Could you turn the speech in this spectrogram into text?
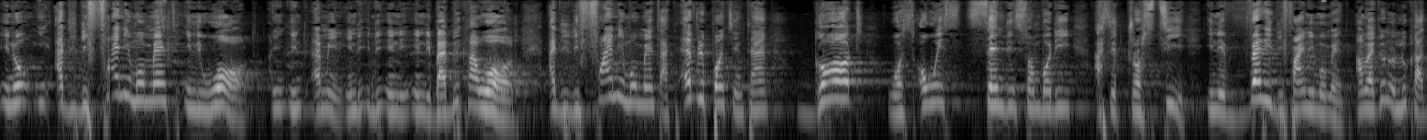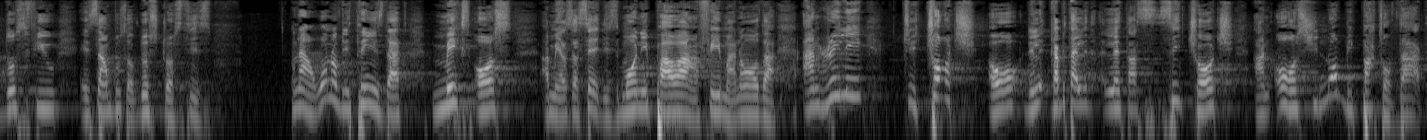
You know, at the defining moment in the world, in, in, I mean, in the, in, the, in, the, biblical world, at the defining moment at every point in time, God was always sending somebody as a trustee in a very defining moment. And we're going to look at those few examples of those trustees. Now, one of the things that makes us, I mean, as I said, is money, power, and fame, and all that. And really, church or the capital letters C church and us should not be part of that.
